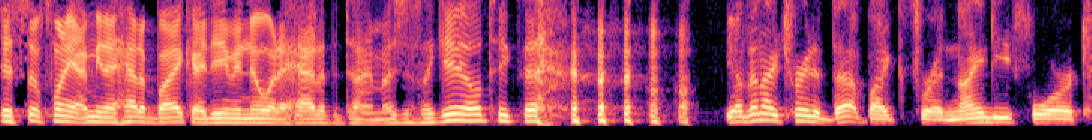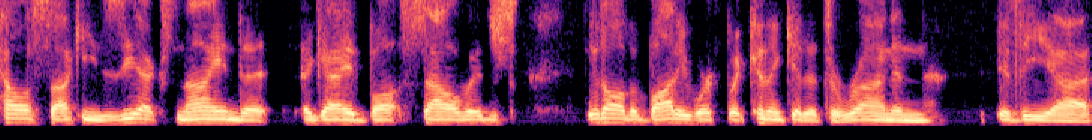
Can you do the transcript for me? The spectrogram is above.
It's so funny. I mean, I had a bike. I didn't even know what I had at the time. I was just like, yeah, I'll take that. yeah. Then I traded that bike for a 94 Kawasaki ZX9 that a guy had bought salvaged, did all the body work, but couldn't get it to run. And the, uh,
